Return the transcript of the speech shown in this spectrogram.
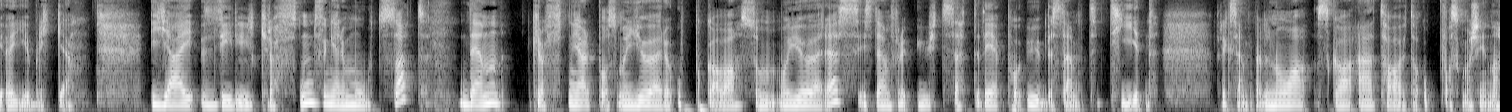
i øyeblikket. Jeg vil-kraften fungerer motsatt. Den kraften hjelper oss med å gjøre oppgaver som må gjøres, istedenfor å utsette de på ubestemt tid. F.eks.: Nå skal jeg ta ut av oppvaskmaskina.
